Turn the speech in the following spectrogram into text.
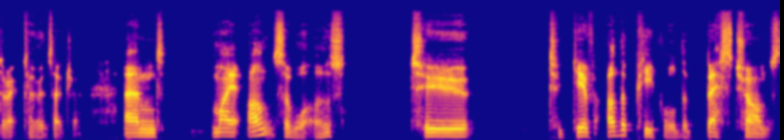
director etc and my answer was to to give other people the best chance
